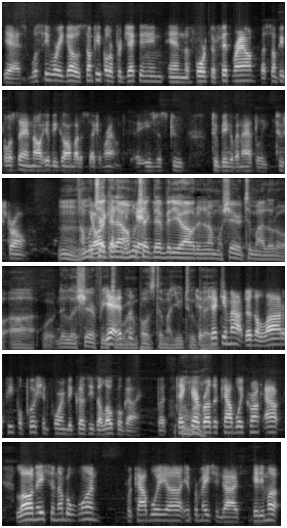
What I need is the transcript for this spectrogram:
Yes, we'll see where he goes. Some people are projecting him in the fourth or fifth round, but some people are saying no, he'll be gone by the second round. He's just too too big of an athlete, too strong. Mm, I'm gonna check it out. I'm gonna catch. check that video out, and then I'm gonna share it to my little uh the little share feature Yeah, a- I'm posted to my YouTube Ch- page. check him out. There's a lot of people pushing for him because he's a local guy. But take Oh, care, wow. brother. Cowboy Crunk out. Law Nation number one for Cowboy uh, information, guys. Hit him up.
